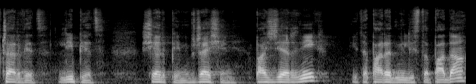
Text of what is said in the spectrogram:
czerwiec, lipiec, sierpień, wrzesień, październik i te parę dni listopada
